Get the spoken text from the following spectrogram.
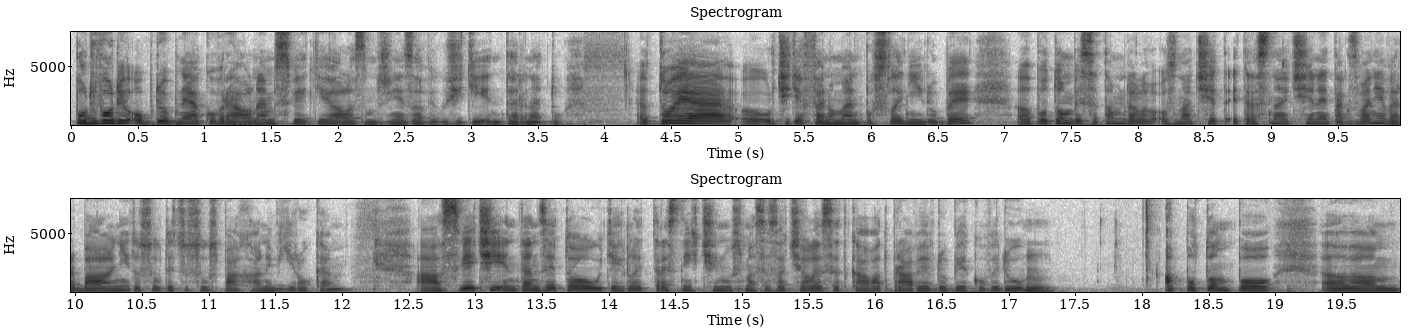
podvody obdobné jako v reálném světě, ale samozřejmě za využití internetu. To je určitě fenomén poslední doby. Potom by se tam dalo označit i trestné činy takzvaně verbální, to jsou ty, co jsou spáchány výrokem. A s větší intenzitou těchto trestných činů jsme se začali setkávat právě v době covidu. Hmm A potom po um,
